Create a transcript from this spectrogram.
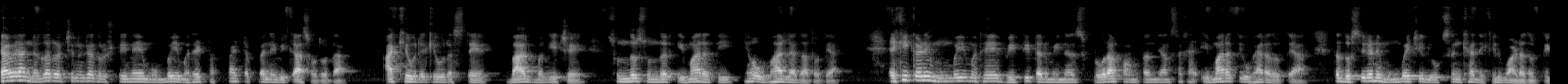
त्यावेळेला नगर रचनेच्या दृष्टीने मुंबईमध्ये टप्प्याटप्प्याने विकास होत होता. आखीव रेखीव रस्ते बाग बगीचे सुंदर सुंदर इमारती ह्या उभारल्या जात होत्या. एकीकडे मुंबईमध्ये V T terminus Flora Fountain यांसारख्या इमारती उभ्या राहत होत्या तर दुसरीकडे मुंबईची लोकसंख्या देखील वाढत होती.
